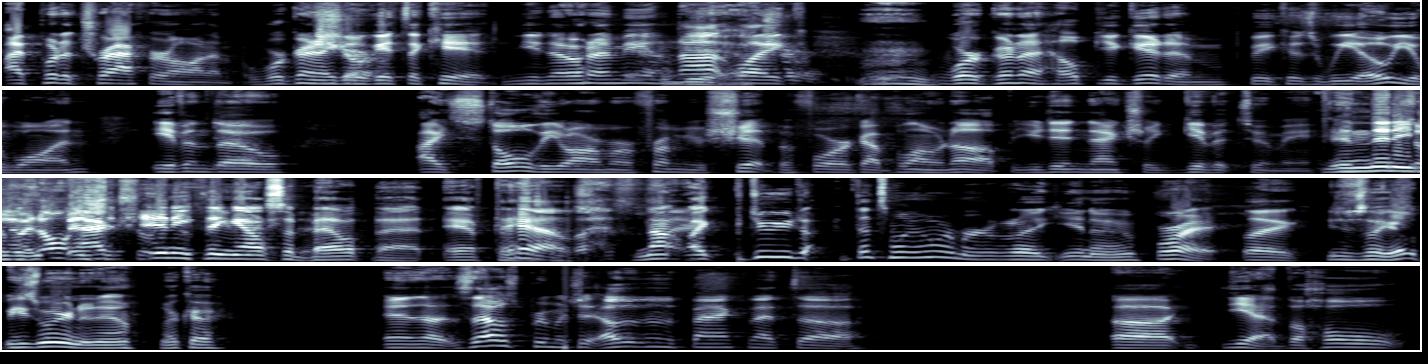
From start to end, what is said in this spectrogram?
I put a tracker on him. We're gonna Sure. go get the kid. You know what I mean? Yeah. Not Yeah. like Sure. we're gonna help you get him because we owe you one, even Yeah. though I stole the armor from your ship before it got blown up. You didn't actually give it to me. and then he So doesn't don't mention actually anything else anything. about that after. Yeah, this. not right. like, dude, that's my armor. Like you know, Right. Like he's just like, oh, he's wearing it now. Okay, and uh, so that was pretty much it, other than the fact that uh uh yeah, the whole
